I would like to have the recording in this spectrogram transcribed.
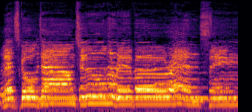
Let's go down to the river and sing.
